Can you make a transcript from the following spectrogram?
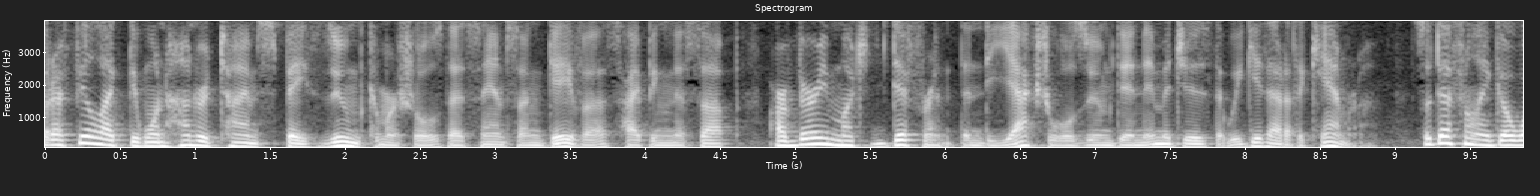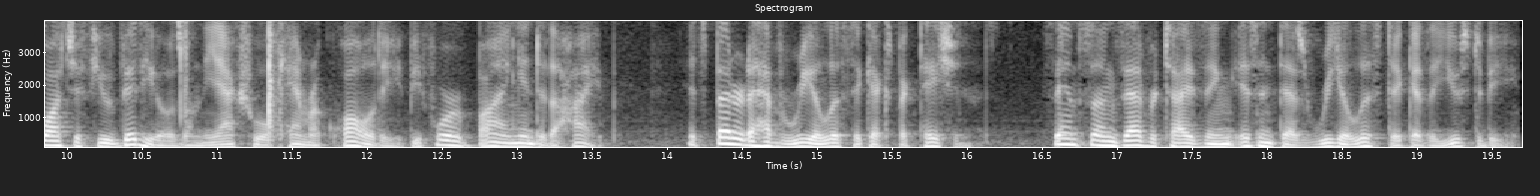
but I feel like the 100 times space zoom commercials that Samsung gave us hyping this up are very much different than the actual zoomed in images that we get out of the camera. So definitely go watch a few videos on the actual camera quality before buying into the hype. It's better to have realistic expectations. Samsung's advertising isn't as realistic as it used to be.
